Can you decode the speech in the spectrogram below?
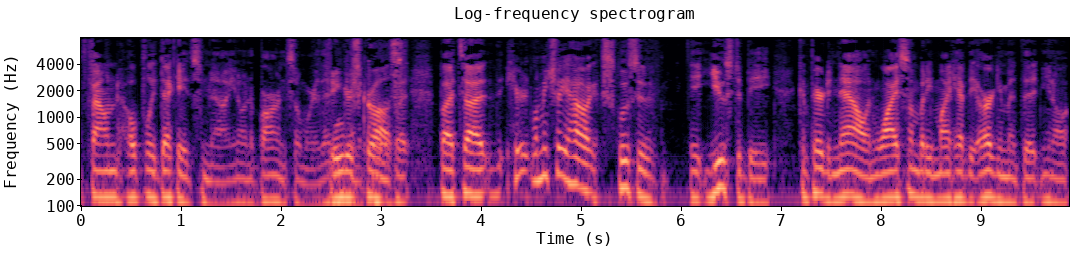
found hopefully decades from now. You know, in a barn somewhere. That'd Fingers kinda cool. crossed. But but uh, here, let me show you how exclusive it used to be compared to now, and why somebody might have the argument that you know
